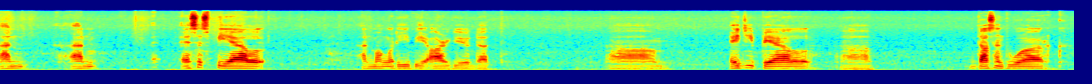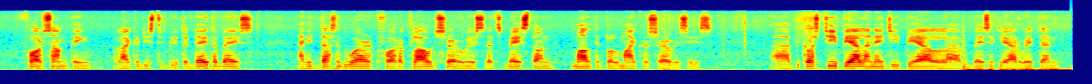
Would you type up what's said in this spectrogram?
and, and SSPL and MongoDB argued that um, AGPL uh, doesn't work for something like a distributed database and it doesn't work for a cloud service that's based on multiple microservices. Uh, because GPL and AGPL uh, basically are written uh,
